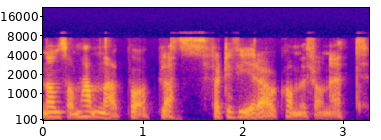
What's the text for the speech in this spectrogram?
någon som hamnar på plats 44 och kommer från ett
